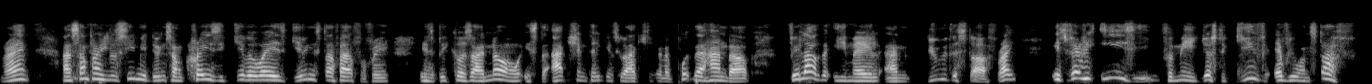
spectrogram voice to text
right? And sometimes you'll see me doing some crazy giveaways, giving stuff out for free, is because I know it's the action takers who are actually going to put their hand up, fill out the email, and do the stuff, right? It's very easy for me just to give everyone stuff.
